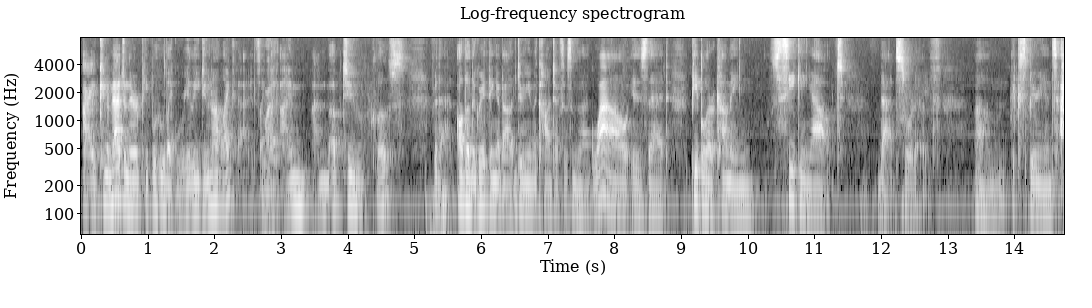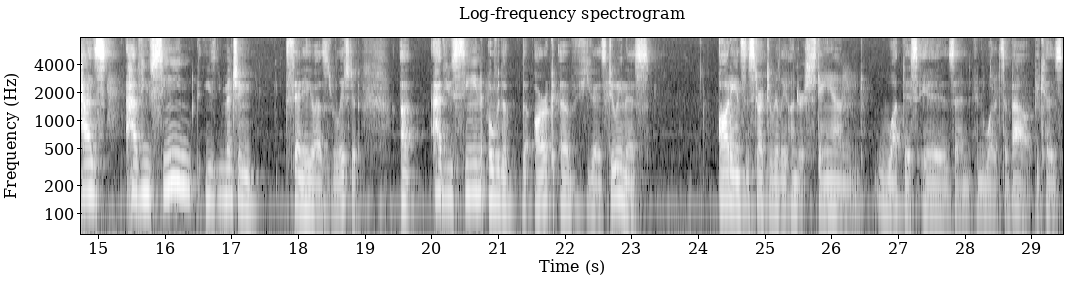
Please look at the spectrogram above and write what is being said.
I can imagine there are people who like really do not like that. It's like, Right. like I'm I'm up too close for that. Although the great thing about doing it in the context of something like WoW is that people are coming seeking out that sort of um, experience. Has have you seen? You mentioned San Diego has this relationship. Uh, have you seen over the the arc of you guys doing this? audiences start to really understand what this is and, and what it's about? Because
